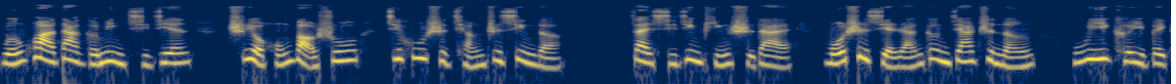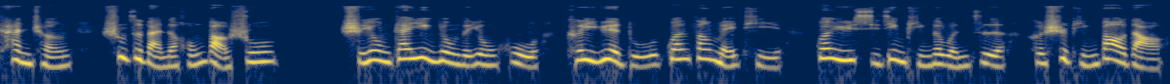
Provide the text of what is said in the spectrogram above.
文化大革命期间，持有红宝书几乎是强制性的。在习近平时代，模式显然更加智能，无疑可以被看成数字版的红宝书。使用该应用的用户可以阅读官方媒体关于习近平的文字和视频报道，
